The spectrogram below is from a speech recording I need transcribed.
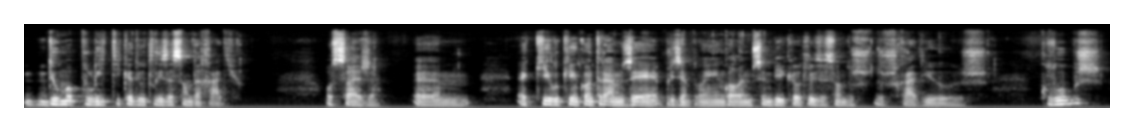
de uma política de utilização da rádio. Ou seja, aquilo que encontramos é, por exemplo, em Angola e Moçambique, a utilização dos, dos rádios clubes,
